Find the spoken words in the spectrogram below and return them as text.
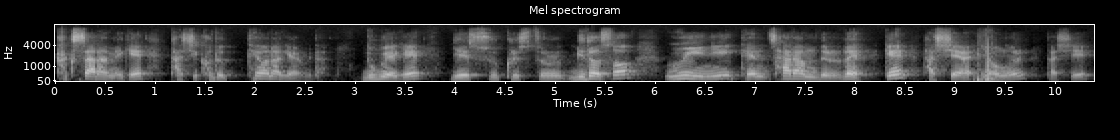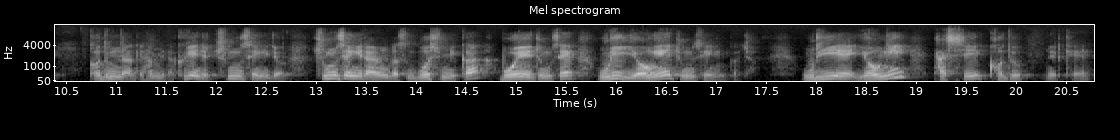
각 사람에게 다시 거듭 태어나게 합니다. 누구에게 예수 그리스도를 믿어서 의인이 된 사람들에게 다시 영을 다시 거듭나게 합니다. 그게 이제 중생이죠. 중생이라는 것은 무엇입니까? 뭐의 중생? 우리 영의 중생인 거죠. 우리의 영이 다시 거듭 이렇게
